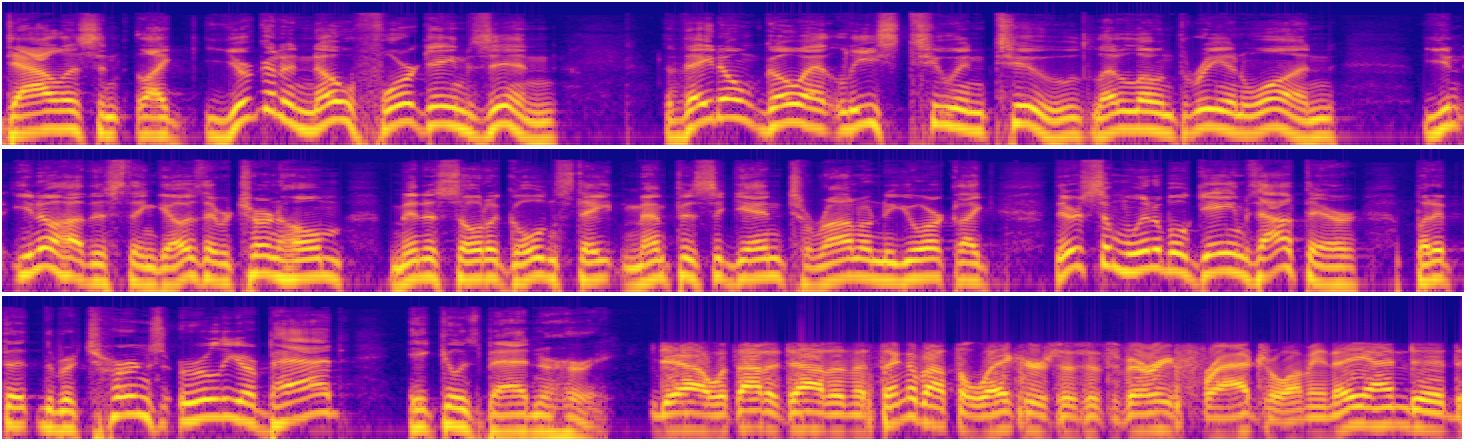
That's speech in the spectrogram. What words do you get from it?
Dallas and like you're going to know 4 games in they don't go at least 2 and 2, let alone 3 and 1 you you know how this thing goes. They return home, Minnesota, Golden State, Memphis again, Toronto, New York. Like there's some winnable games out there, but if the, the returns early are bad, it goes bad in a hurry. Yeah, without a doubt. And the thing about the Lakers is it's very fragile. I mean, they ended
